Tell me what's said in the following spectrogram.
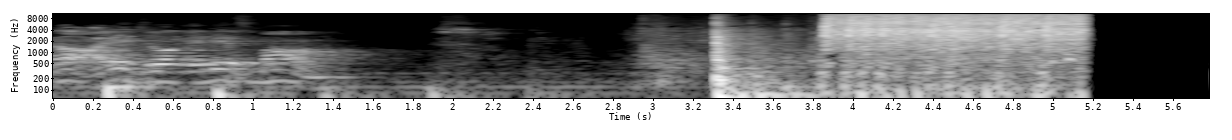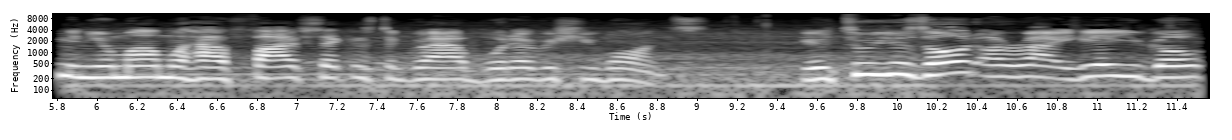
No, I didn't do it. Maybe it's mom. And your mom will have five seconds to grab whatever she wants. You're two years old? All right, here you go.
